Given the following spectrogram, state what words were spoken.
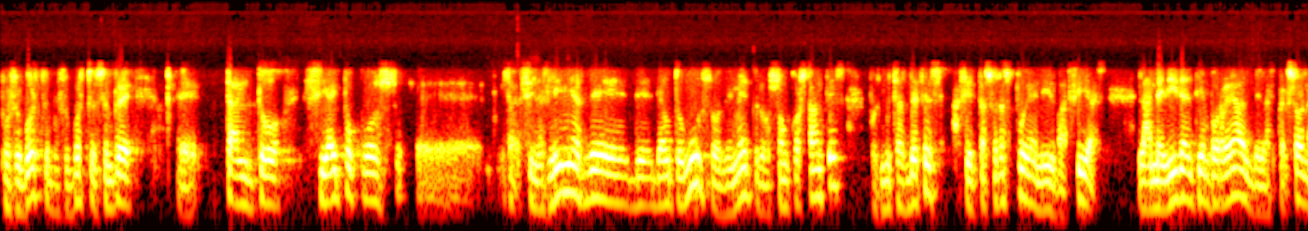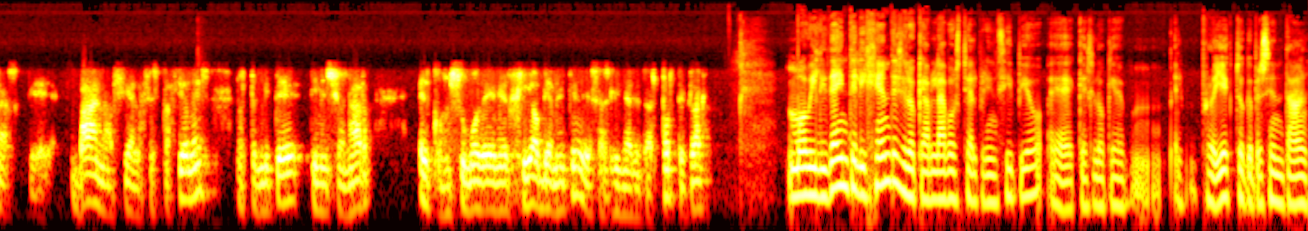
Por supuesto, por supuesto. Siempre, eh, tanto si hay pocos, eh, si las líneas de, de, autobús o de metro son constantes, pues muchas veces a ciertas horas pueden ir vacías. La medida en tiempo real de las personas que van hacia las estaciones nos permite dimensionar el consumo de energía, obviamente, de esas líneas de transporte, claro. Movilidad inteligente es de lo que hablaba usted al principio, eh, que es lo que mm, el proyecto que presentan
